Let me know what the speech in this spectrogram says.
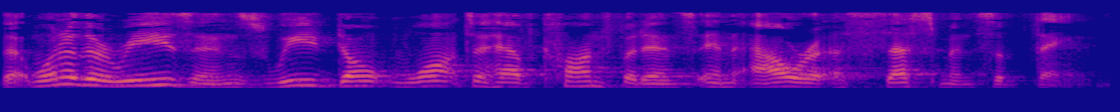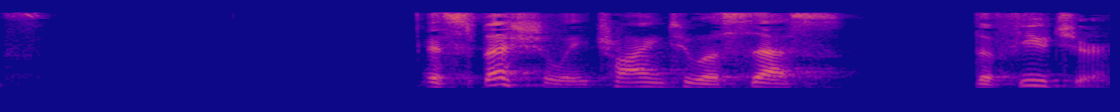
that one of the reasons we don't want to have confidence in our assessments of things, especially trying to assess the future,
